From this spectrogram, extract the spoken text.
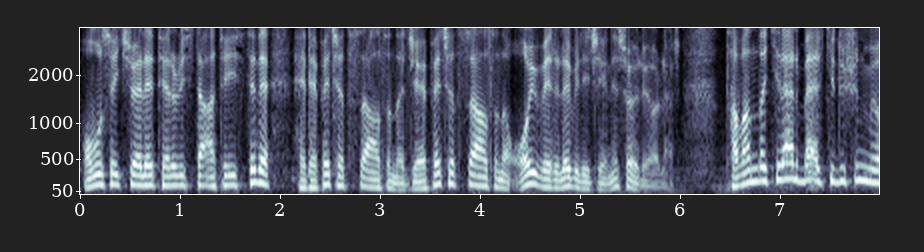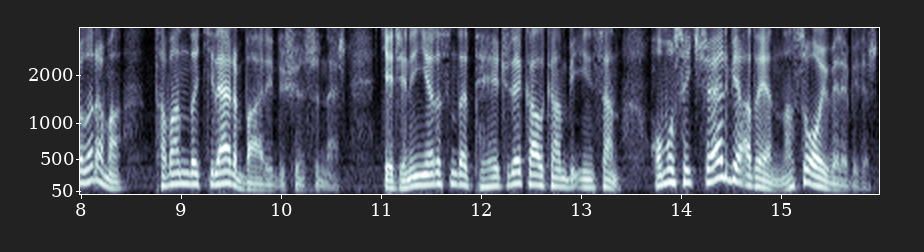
Homoseksüele, teröriste, ateiste de HDP çatısı altında, CHP çatısı altında oy verilebileceğini söylüyorlar. Tavandakiler belki düşünmüyorlar ama tabandakiler bari düşünsünler. Gecenin yarısında teheccüde kalkan bir insan homoseksüel bir adaya nasıl oy verebilir?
